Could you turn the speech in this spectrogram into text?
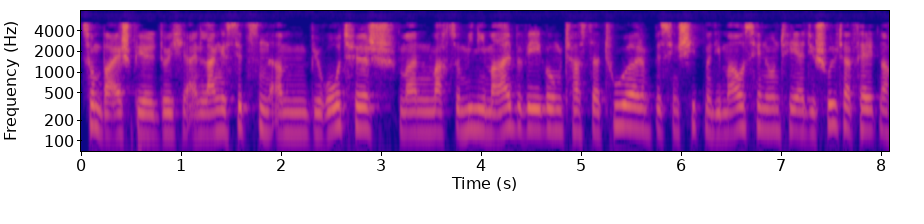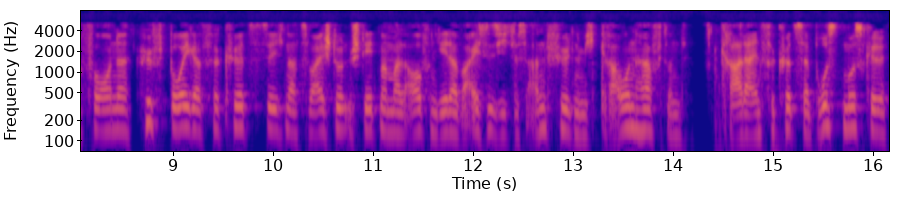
Zum Beispiel durch ein langes Sitzen am Bürotisch. Man macht so Minimalbewegungen, Tastatur, ein bisschen schiebt man die Maus hin und her, die Schulter fällt nach vorne, Hüftbeuger verkürzt sich, nach zwei Stunden steht man mal auf und jeder weiß, wie sich das anfühlt, nämlich grauenhaft und gerade ein verkürzter Brustmuskel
